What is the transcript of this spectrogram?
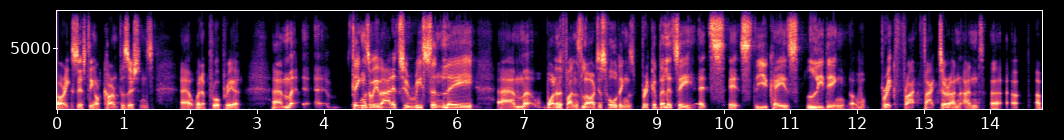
our existing or current positions uh, when appropriate. Um, things that we've added to recently, um, one of the fund's largest holdings, Brickability. It's it's the UK's leading uh, brick factor and, and uh, a,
